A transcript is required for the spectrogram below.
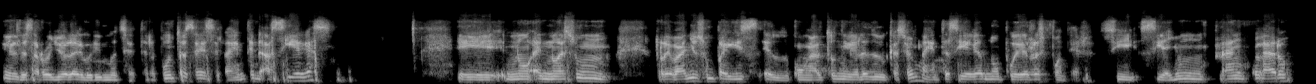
en el desarrollo del algoritmo, etcétera. El punto es ese, la gente a ciegas eh, no, no es un rebaño, es un país con altos niveles de educación. La gente ciega no puede responder. Si, si hay un plan claro,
